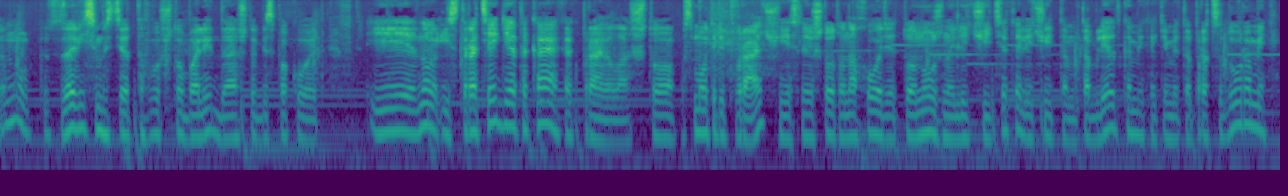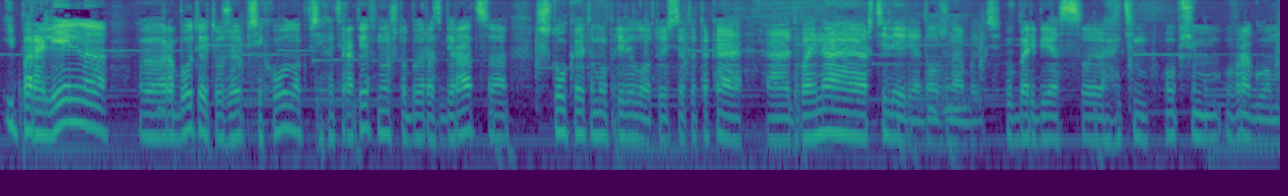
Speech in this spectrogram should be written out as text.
Ну, в зависимости от того, что болит, да, что беспокоит. И, ну, и стратегия такая, как правило, что смотрит врач, если что-то находит, то нужно лечить это, лечить там таблетками, какими-то процедурами, и параллельно э, работает уже психолог, психотерапевт, ну, чтобы разбираться, что к этому привело. То есть это такая э, двойная артиллерия должна быть в борьбе с э, этим общим врагом.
